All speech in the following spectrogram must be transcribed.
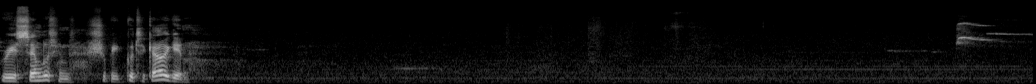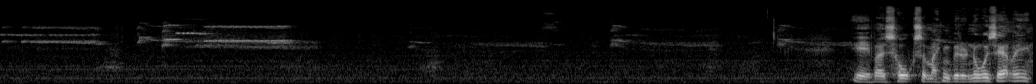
reassemble it and should be good to go again yeah, those hawks are making a bit of noise out there.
